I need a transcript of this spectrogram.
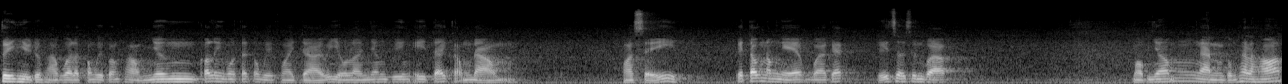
Tuy nhiều trường hợp gọi là công việc văn phòng nhưng có liên quan tới công việc ngoài trời, ví dụ là nhân viên y tế cộng đồng, họa sĩ kế toán nông nghiệp và các kỹ sư sinh vật. Một nhóm ngành cũng khá là hot,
